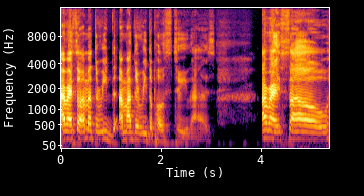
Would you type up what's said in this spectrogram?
All right, so I'm about to read I'm about to read the post to you guys. All right, so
